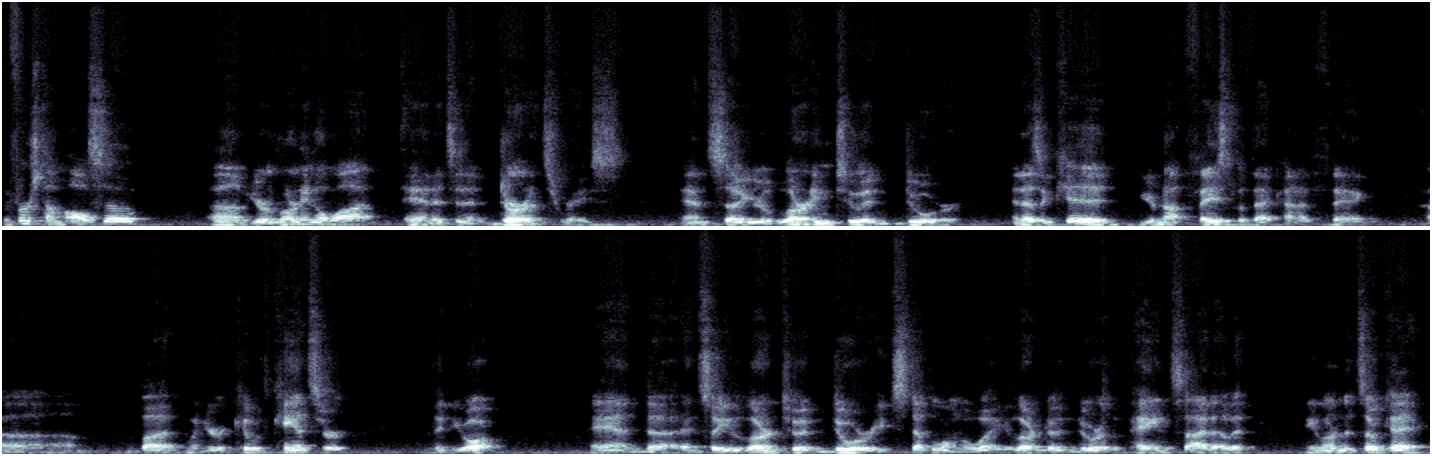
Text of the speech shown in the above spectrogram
The first time, also, um, you're learning a lot, and it's an endurance race, and so you're learning to endure. And as a kid, you're not faced with that kind of thing. Um, but when you're a kid with cancer, then you are. And, uh, and so you learn to endure each step along the way. You learn to endure the pain side of it. You learn it's okay,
